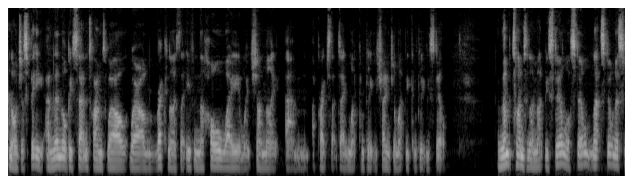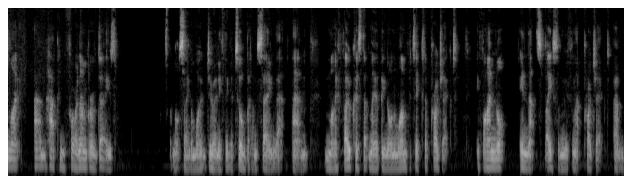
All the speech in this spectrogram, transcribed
and I'll just be. And then there'll be certain times where I'll, where I'll recognise that even the whole way in which I might um, approach that day might completely change. I might be completely still. A number of times, and I might be still or still. That stillness might um, happen for a number of days. I'm not saying I won't do anything at all, but I'm saying that um, my focus that may have been on one particular project, if I'm not in that space and moving that project um,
